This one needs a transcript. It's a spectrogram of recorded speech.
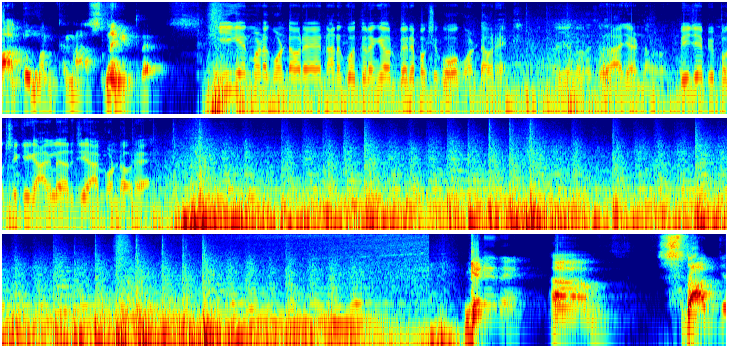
ಮಾತು ಮಂಥನ ಸ್ನೇಹಿತರೆ. ಈಗೇನು ಮಾಡಕ್ ಹೊಂಟವ್ರೆ ನನಗೆ ಗೊತ್ತಿರಂಗೆ ಅವ್ರು ಬೇರೆ ಪಕ್ಷಕ್ಕೆ ಹೋಗಿ ಹೊಂಟವ್ರೆ. ರಾಜಣ್ಣ ಅವರು. ಬಿ ಜೆ ಪಿ ಪಕ್ಷಕ್ಕೆ ಈಗಾಗಲೇ ಅರ್ಜಿ ಹಾಕೊಂಡವ್ರೆ. ಗೆಳೆಯರೆ ರಾಜ್ಯ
